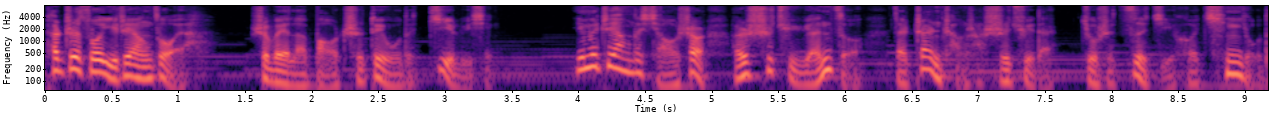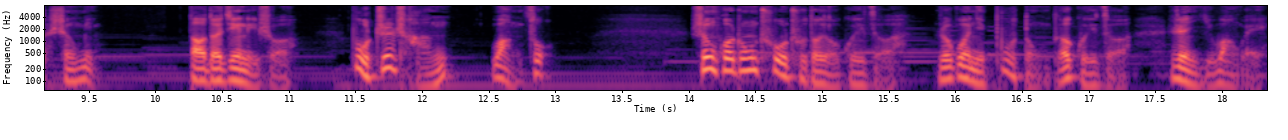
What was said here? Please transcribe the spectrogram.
他之所以这样做呀，是为了保持队伍的纪律性，因为这样的小事儿而失去原则，在战场上失去的就是自己和亲友的生命。道德经里说：“不知常，妄作。”生活中处处都有规则，如果你不懂得规则，任意妄为，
